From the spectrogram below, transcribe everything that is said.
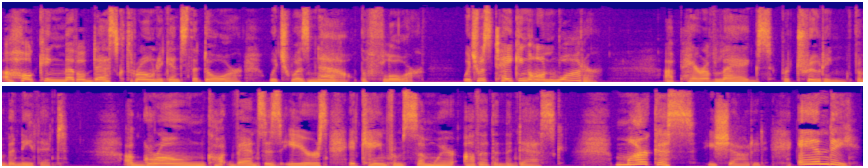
A hulking metal desk thrown against the door, which was now the floor, which was taking on water a pair of legs protruding from beneath it. A groan caught Vance's ears. It came from somewhere other than the desk. Marcus! he shouted. Andy!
